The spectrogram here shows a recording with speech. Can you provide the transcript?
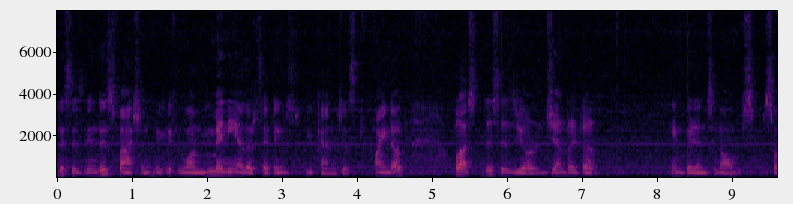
this is in this fashion if you want many other settings you can just find out plus this is your generator impedance in ohms. So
